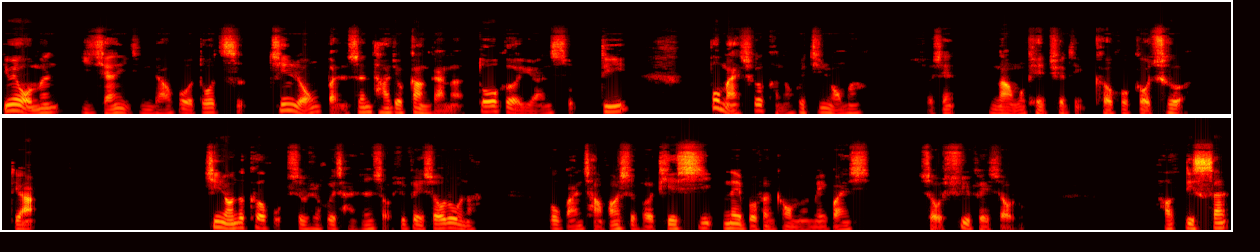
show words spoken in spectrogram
因为我们以前已经聊过多次，金融本身它就杠杆了多个元素。第一，不买车可能会金融吗？首先，那我们可以确定客户购车。第二，金融的客户是不是会产生手续费收入呢？不管厂方是否贴息，那部分跟我们没关系，手续费收入。好，第三，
